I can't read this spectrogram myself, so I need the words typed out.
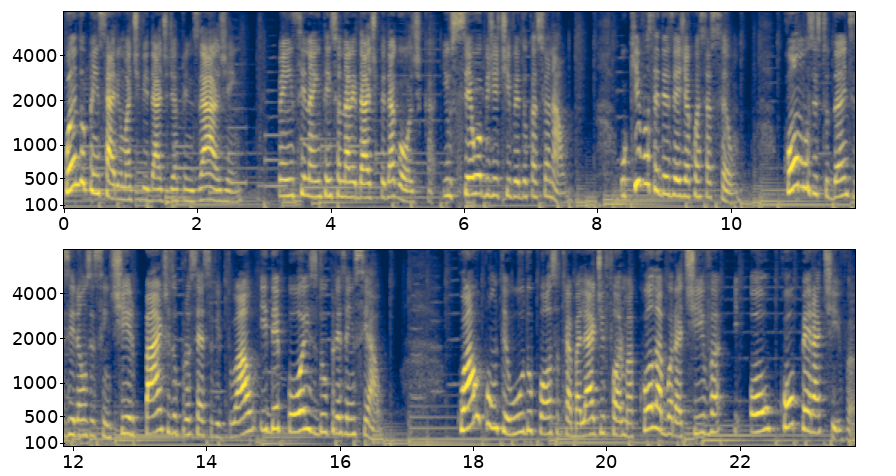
Quando pensar em uma atividade de aprendizagem, pense na intencionalidade pedagógica e o seu objetivo educacional. O que você deseja com essa ação? Como os estudantes irão se sentir parte do processo virtual e depois do presencial? Qual conteúdo posso trabalhar de forma colaborativa ou cooperativa?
